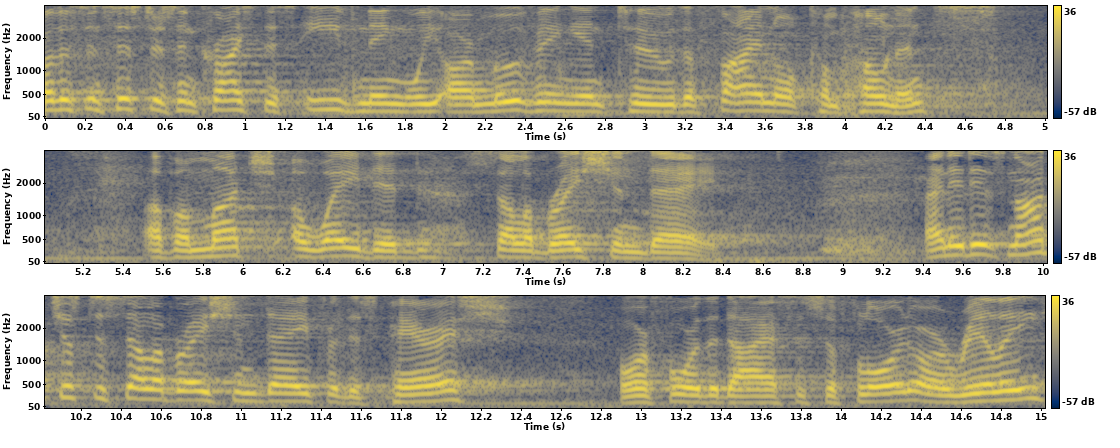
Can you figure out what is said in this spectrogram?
Brothers and sisters in Christ, this evening we are moving into the final components of a much awaited celebration day. And it is not just a celebration day for this parish or for the Diocese of Florida, or really,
